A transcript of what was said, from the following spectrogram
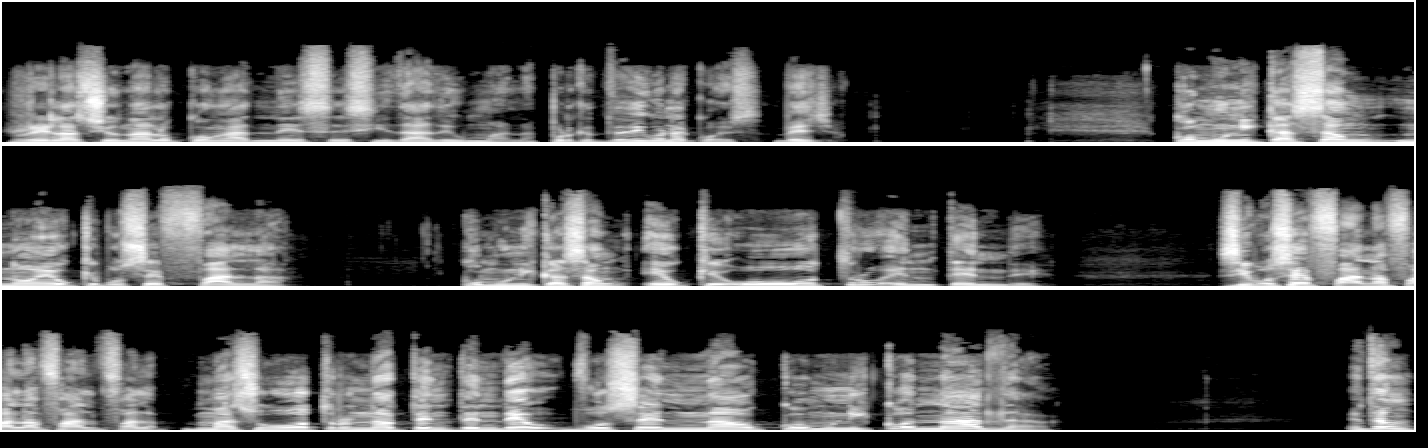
relacioná-lo com a necessidade humana. Porque te digo uma coisa, veja, comunicação não é o que você fala, comunicação é o que o outro entende. Se você fala, fala, fala, fala, mas o outro não te entendeu, você não comunicou nada. Então,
